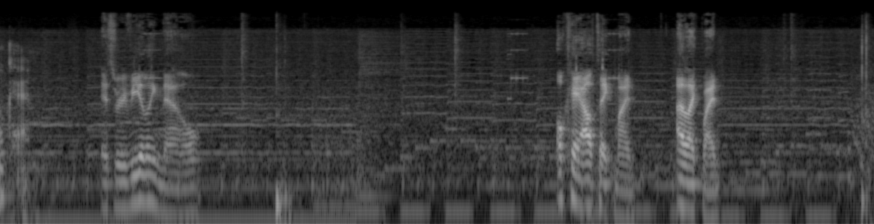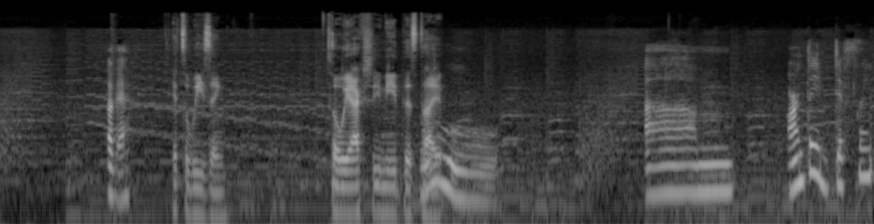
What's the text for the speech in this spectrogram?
Okay. It's revealing now. Okay, I'll take mine. I like mine. Okay. It's a weezing. So we actually need this type. Ooh. Um, aren't they different?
